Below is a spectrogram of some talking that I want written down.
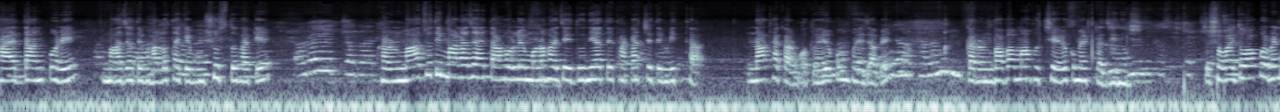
হায়াত দান করে মা যাতে ভালো থাকে এবং সুস্থ থাকে। কারণ মা যদি মারা যায়, তাহলে মনে হয় যে দুনিয়াতে থাকার চেয়ে মিথ্যা না থাকার মতো এরকম হয়ে যাবে। কারণ বাবা মা হচ্ছে এরকম একটা জিনিস। তো সবাই দোয়া করবেন।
